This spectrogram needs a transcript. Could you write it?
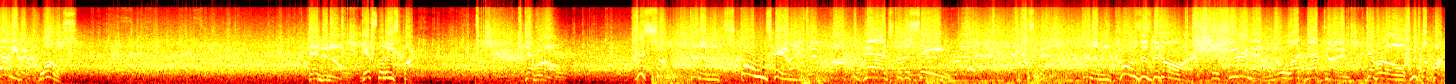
Not even close. Dandenault gets the loose puck. Devereaux. Chris shot. Dunham luck that time. Devereaux with the puck.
